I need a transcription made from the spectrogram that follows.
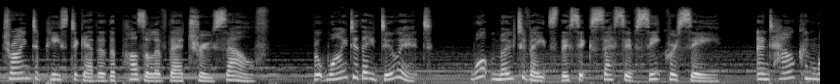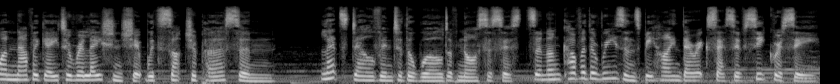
trying to piece together the puzzle of their true self. But why do they do it? What motivates this excessive secrecy? And how can one navigate a relationship with such a person? Let's delve into the world of narcissists and uncover the reasons behind their excessive secrecy.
